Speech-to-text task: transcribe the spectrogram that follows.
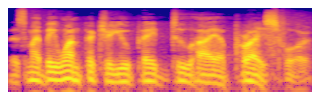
This might be one picture you paid too high a price for.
